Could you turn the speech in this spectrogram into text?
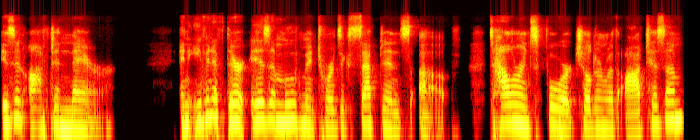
isn't often there. And even if there is a movement towards acceptance of tolerance for children with autism,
